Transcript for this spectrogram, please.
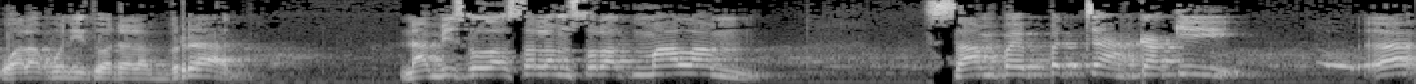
Walaupun itu adalah berat. Nabi SAW sholat malam sampai pecah kaki, eh,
